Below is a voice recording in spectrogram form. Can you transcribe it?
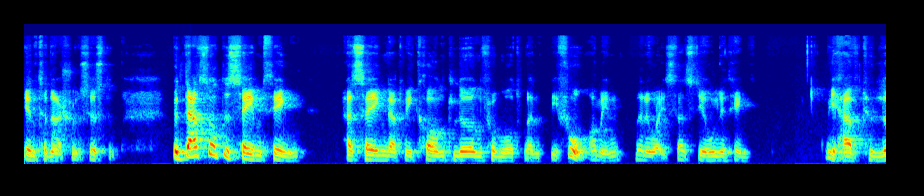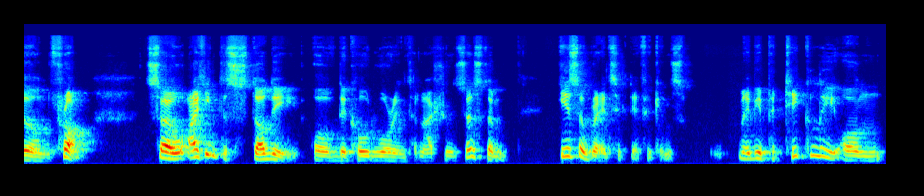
international system. But that's not the same thing as saying that we can't learn from what went before. I mean, in many ways, that's the only thing we have to learn from. So I think the study of the Cold War international system is of great significance, maybe particularly on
